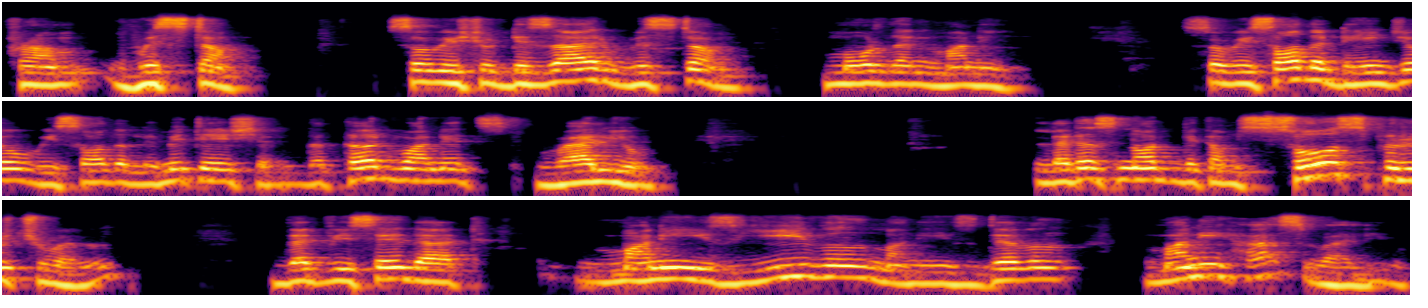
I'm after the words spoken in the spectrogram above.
from wisdom. So we should desire wisdom more than money. So we saw the danger, we saw the limitation. The third one is value. Let us not become so spiritual that we say that money is evil, money is devil. Money has value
